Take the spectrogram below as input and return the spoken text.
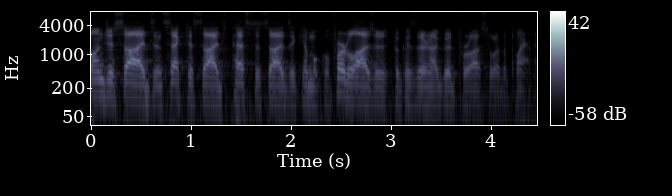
fungicides, insecticides, pesticides, and chemical fertilizers because they're not good for us or the planet.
